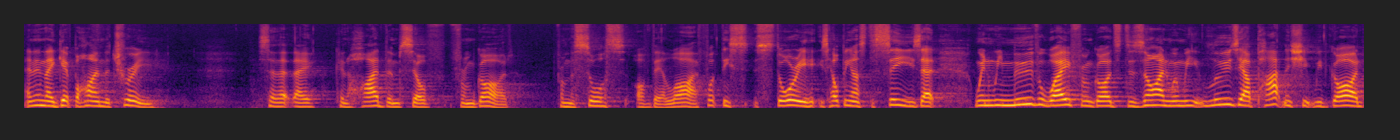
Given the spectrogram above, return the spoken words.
And then they get behind the tree so that they can hide themselves from God, from the source of their life. What this story is helping us to see is that when we move away from God's design, when we lose our partnership with God,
